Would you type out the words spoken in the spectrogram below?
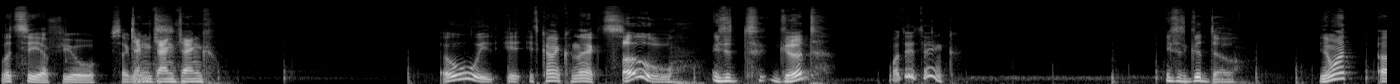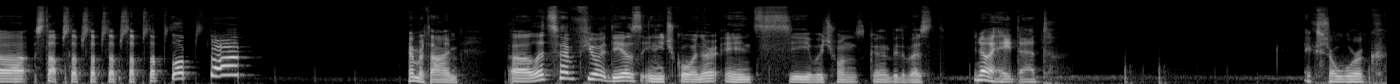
Let's see a few Chang segments. chang chang. Oh, it it, it kind of connects. Oh, is it good? What do you think? Is it good though? You know what? Uh, stop, stop, stop, stop, stop, stop, stop, stop. Hammer time. Uh, let's have a few ideas in each corner and see which one's gonna be the best. You know, I hate that. Extra work.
